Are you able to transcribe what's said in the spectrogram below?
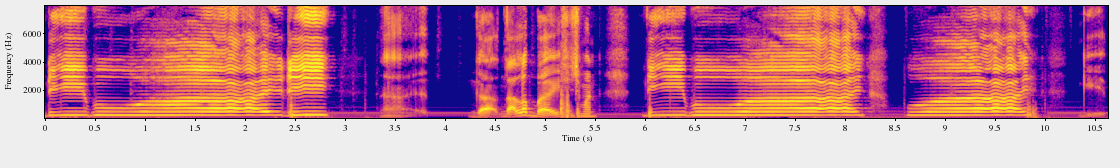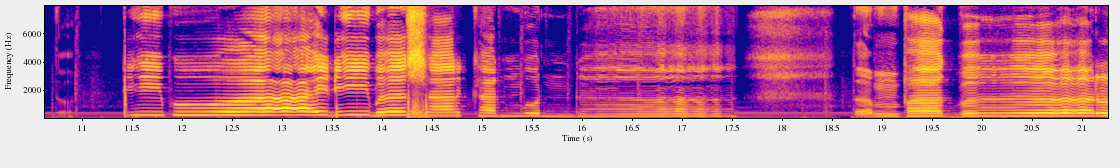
Dibuai di nah nggak nggak lebay sih cuman dibuai buai gitu. Dibuai dibesarkan bunda Tempat berlindung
